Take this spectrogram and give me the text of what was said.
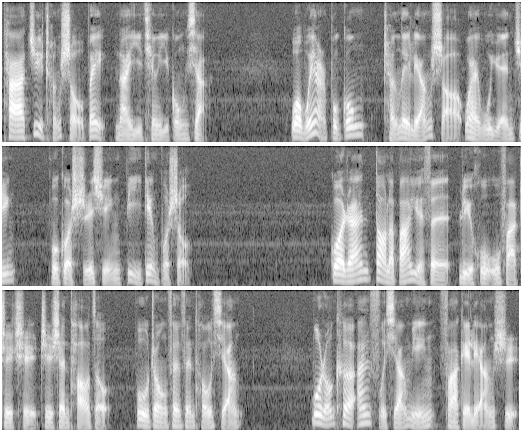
他据城守备，难以轻易攻下。我围而不攻，城内粮少，外无援军。”不过十旬，必定不守。果然，到了八月份，吕护无法支持，只身逃走，部众纷纷投降。慕容恪安抚降民，发给粮食，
